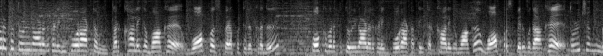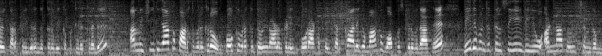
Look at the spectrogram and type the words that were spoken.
போக்குவரத்து தொழிலாளர்களின் போராட்டம் தற்காலிகமாக வாபஸ் பெறப்பட்டிருக்கிறது. போக்குவரத்து தொழிலாளர்களின் போராட்டத்தை தற்காலிகமாக வாபஸ் பெறுவதாக தொழிற்சங்கங்கள் தரப்பில் இருந்து தெரிவிக்கப்பட்டிருக்கிறது. அண்மை செய்தியாக பார்த்து வருகிறோம். போக்குவரத்து தொழிலாளர்களின் போராட்டத்தை தற்காலிகமாக வாபஸ் பெறுவதாக நீதிமன்றத்தில் சிஐடியு அண்ணா தொழிற்சங்கம்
